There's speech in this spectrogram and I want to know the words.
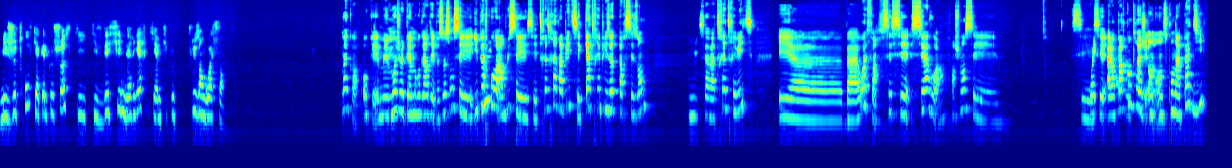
mais je trouve qu'il y a quelque chose qui, qui se dessine derrière qui est un petit peu plus angoissant. D'accord, ok. Mais moi, je vais quand même regarder. Parce que de toute façon, c'est hyper court. En plus, c'est très très rapide. C'est 4 épisodes par saison. Mm. Ça va très très vite. Et euh, bah ouais, enfin, c'est à voir. hein. Franchement, c'est. Alors, par contre, ce qu'on n'a pas dit,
